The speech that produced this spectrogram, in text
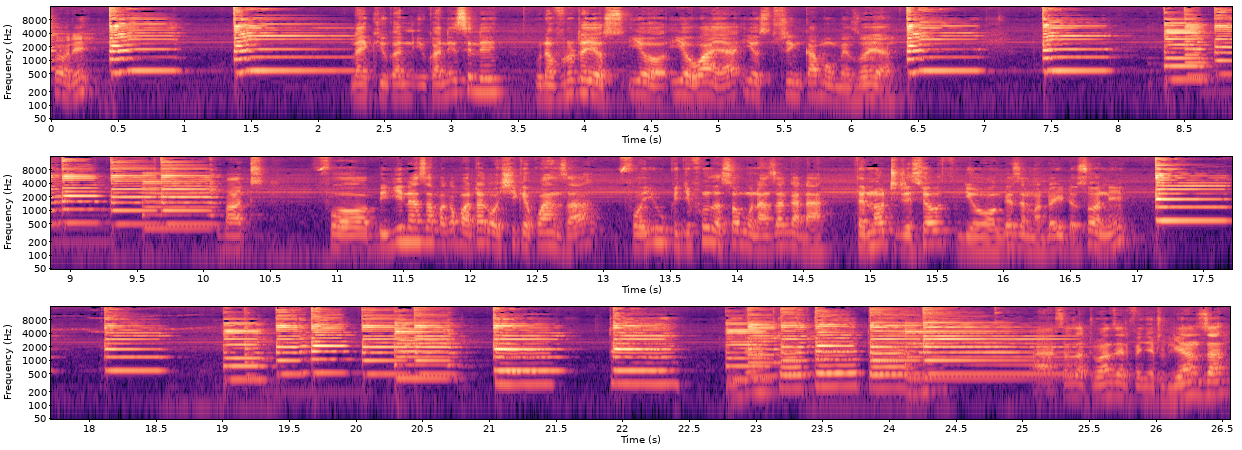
Sorry like you can you can easily unavuruta hiyo hiyo hiyo waya hiyo string kama umezoea. But for beginners ama kama unataka ushike kwanza for you ukijifunza song unaanzanga na the note itself ndio uongeze madoido. So ni ah, sasa tuanze penye tulianza.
